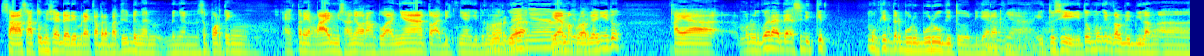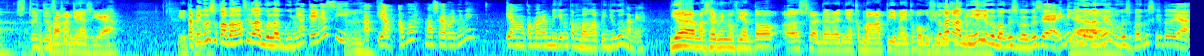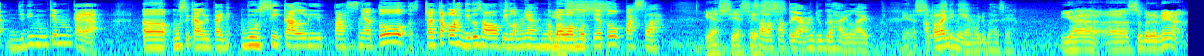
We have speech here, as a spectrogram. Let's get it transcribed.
salah satu misalnya dari mereka berempat itu dengan dengan supporting actor yang lain misalnya orang tuanya atau adiknya gitu menurut gua Keluarganya ya sama gitu. keluarganya itu kayak menurut gua rada sedikit mungkin terburu-buru gitu digarapnya itu sih itu mungkin kalau dibilang eh, Hmm. Setuju, kekurangannya sih ya Gitu. Tapi gue suka banget sih lagu-lagunya. Kayaknya sih uh, yang apa Mas Erwin ini yang kemarin bikin kembang api juga kan ya? Ya, Mas Erwin Novianto eh, sutradaranya Kembang Api. Nah, itu bagus Itu juga. kan sih lagunya juga bagus-bagus ya. Ini Ya. juga lagunya bagus-bagus gitu ya. Jadi mungkin kayak eh, musikalitanya musikalitasnya tuh cocok lah gitu sama filmnya. Ngebawa Yes. moodnya tuh pas lah. Yes, yes, Itu yes. salah satu yang juga highlight. Yes, Apalagi yes, nih yang mau dibahas ya? Ya, eh, sebenarnya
